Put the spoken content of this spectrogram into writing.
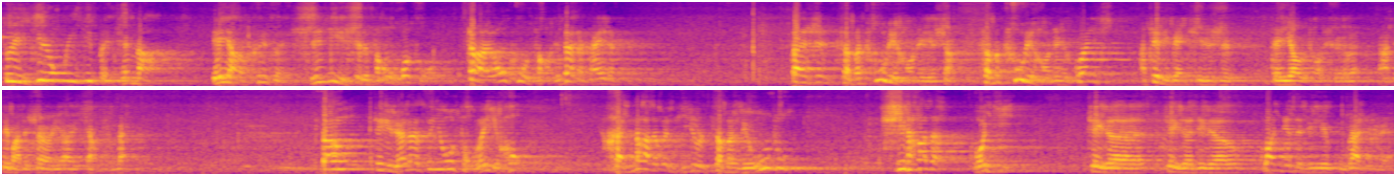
所以金融危机本身呢，联想的亏损实际是个导火索，炸药库早就在那待着。但是怎么处理好这些事儿，怎么处理好这个关系啊？这里边其实是得要有套学问啊，得把这事儿要想明白。当这个原来 CEO 走了以后，很大的问题就是怎么留住其他的国际这个这个这个关键的这些骨干人员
